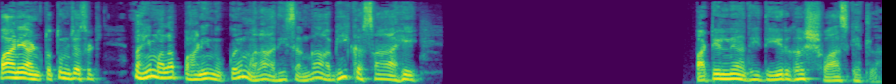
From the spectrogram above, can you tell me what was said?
पाणी आणतो तुमच्यासाठी. नाही मला पाणी नकोय मला आधी सांगा अभि कसा आहे? पाटीलने आधी दीर्घ श्वास घेतला.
